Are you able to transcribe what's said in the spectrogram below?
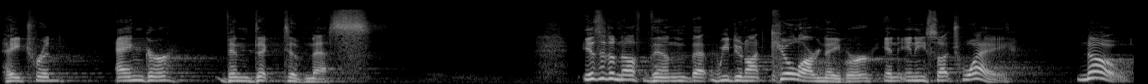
hatred, anger, vindictiveness. Is it enough then that we do not kill our neighbor in any such way? No.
